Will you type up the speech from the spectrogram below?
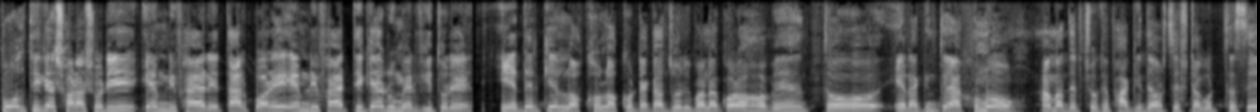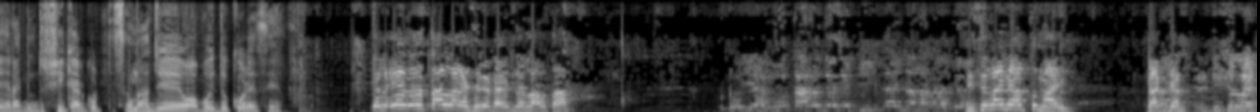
পোল থেকে সরাসরি এমডি ফায়ারে তারপরে এমডি ফায়ার থেকে রুমের ভিতরে। এদেরকে লক্ষ লক্ষ টাকা জরিমানা করা হবে। তো এরা কিন্তু এখনও আমাদের চোখে ফাঁকি দেওয়ার চেষ্টা করতেছে। এরা কিন্তু স্বীকার করতেছে না যে অবৈধ করেছে। তার লাগাইছে তার ডিসেল লাইনে আর তো নাই। ডাক দেন ডিসেল লাইন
